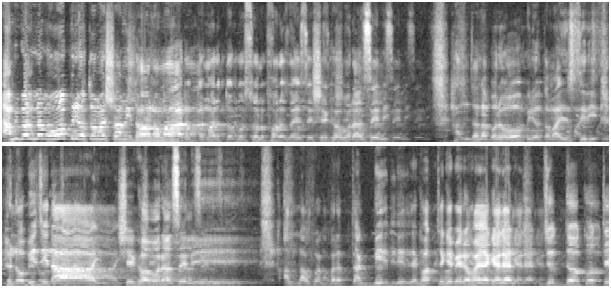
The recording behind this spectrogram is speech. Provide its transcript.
আমি বললাম, ও প্রিয়, তোমার স্বামী ধন আমার, তোমার তো গোসল ফরজ হয়েছে, সে খবর আসেনি হানজালা বলে, ও প্রিয়, তোমার স্ত্রী নবীজি নাই, সে খবর আসেনি আল্লাহ তাকবীর ঘর থেকে বের হয়ে গেলেন, যুদ্ধ করতে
